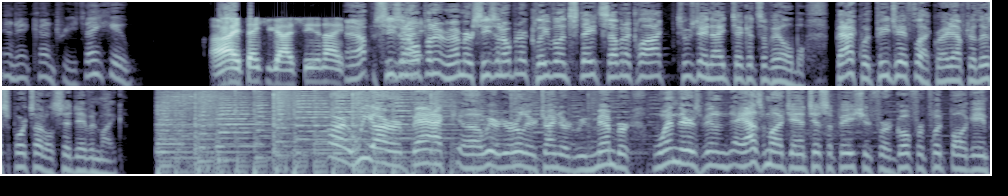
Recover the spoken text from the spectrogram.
in the country. Thank you. All right, thank you guys. See you tonight. Yep, season opener. Remember, season opener, Cleveland State, seven o'clock Tuesday night. Tickets available. Back with PJ Fleck right after this Sports Huddle. Sid, David, Mike. All right, we are back. Uh, we were earlier trying to remember when there's been as much anticipation for a Gopher football game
